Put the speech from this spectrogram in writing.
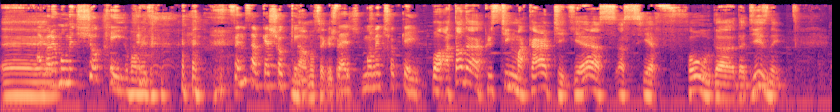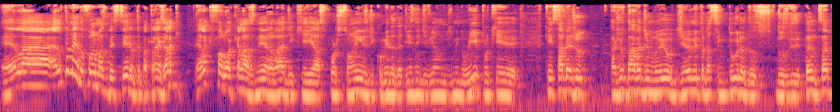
É, Agora é o momento choquei. o momento... Você não sabe o que é choquei. Não, não sei o que é choquei. É momento choquei. Bom, a tal da Christine McCarthy, que era a, a CFO da, da Disney, ela, ela também andou falando umas besteiras um tempo atrás. Ela que, ela que falou aquela asneira lá de que as porções de comida da Disney deviam diminuir, porque quem sabe aju- ajudava a diminuir o diâmetro da cintura dos, dos visitantes, sabe?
